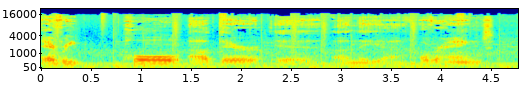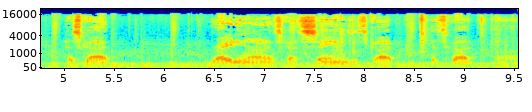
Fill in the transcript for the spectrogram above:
every pole out there uh, on the uh, overhangs has got writing on it. It's got sayings. It's got it's got uh,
